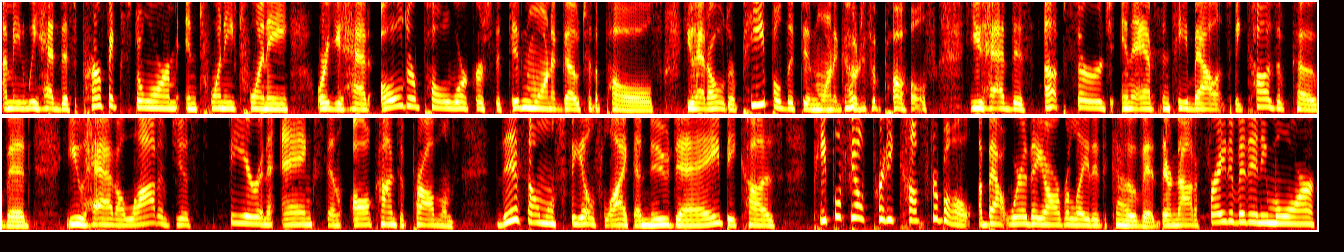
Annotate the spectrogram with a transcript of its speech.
I mean, we had this perfect storm in 2020 where you had older poll workers that didn't want to go to the polls, you had older people that didn't want to go to the polls, you had this upsurge in absentee ballots because of COVID, you had a lot of just fear and angst and all kinds of problems. This almost feels like a new day because people feel pretty comfortable about where they are related to COVID. They're not afraid of it anymore.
